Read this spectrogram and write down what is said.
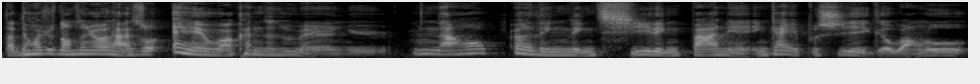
打电话去东森幼台说，哎、我要看珍珠美人鱼。然后二零零七零八年应该也不是一个网络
